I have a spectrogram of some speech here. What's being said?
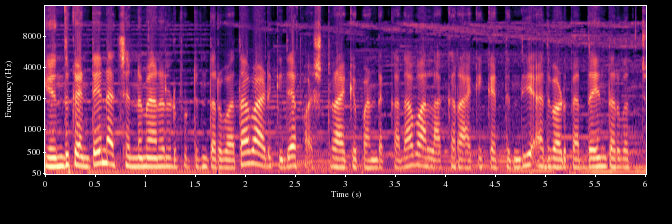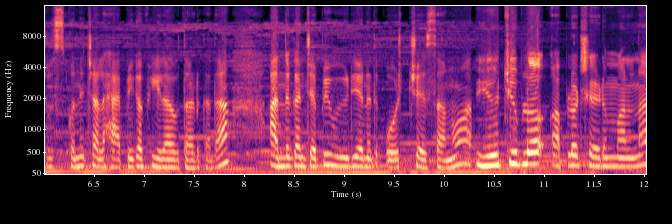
ఎందుకంటే నా చిన్న మేనల్లుడు పుట్టిన తర్వాత వాడికి ఇదే ఫస్ట్ రాఖీ పండుగ కదా. వాళ్ళ అక్క రాఖీ కట్టింది. అది వాడు పెద్ద అయిన తర్వాత చూసుకొని చాలా హ్యాపీగా ఫీల్ అవుతాడు కదా. అందుకని చెప్పి వీడియో అనేది పోస్ట్ చేశాను. యూట్యూబ్లో అప్లోడ్ చేయడం వలన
